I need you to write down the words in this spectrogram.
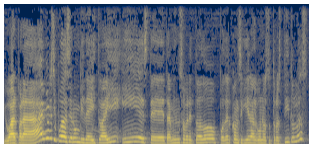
Igual para a ver si puedo hacer un videito ahí y este también sobre todo poder conseguir algunos otros títulos.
